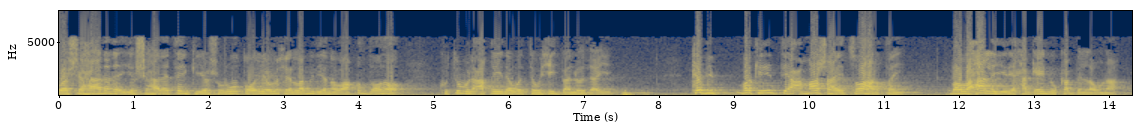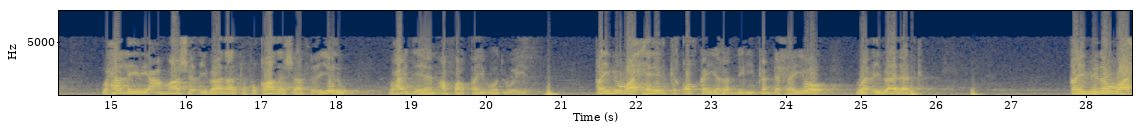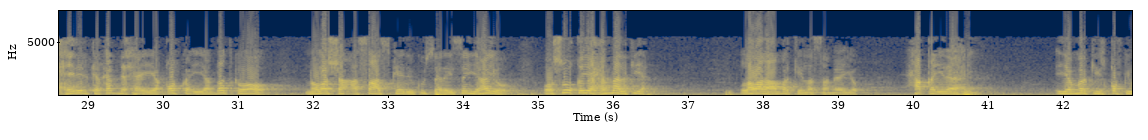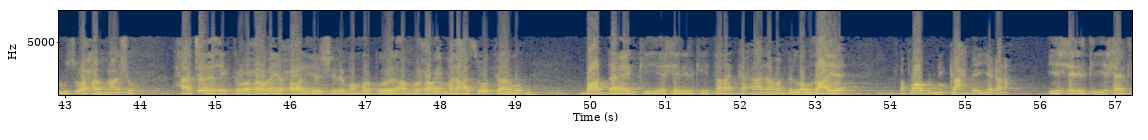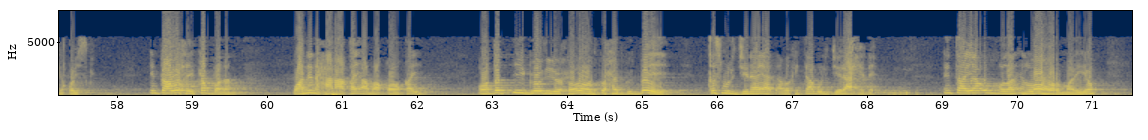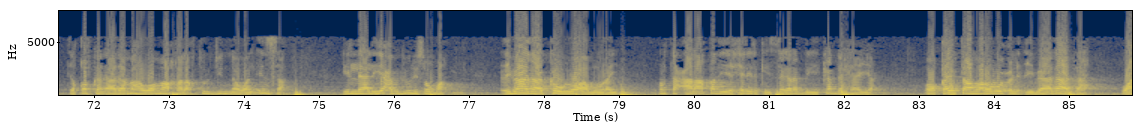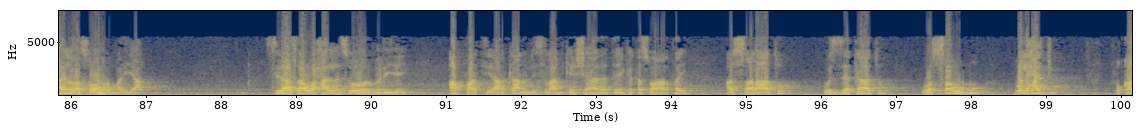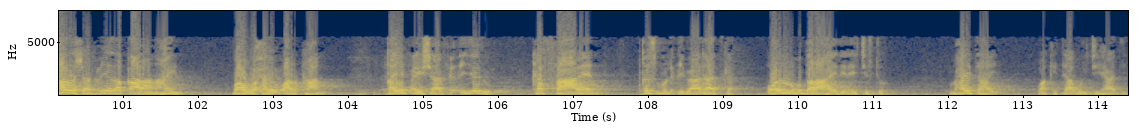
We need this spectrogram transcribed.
waa shahaadada iyo shahaadateynka iyo shuruudood iyo wixii la mid iyo nawaaqidoodo kutubulcaqiida watawxiid baa loo daayey. Kadib markii intii acmaashahayd soo hartay ba waxaa la yidhi xaggaynu ka bilownaa waxaa la yidhi acmaasha cibaadaadka fuqahada shaaficiyadu waxay dhaheen afar qaybood weeye. Qaybi waa xiriirka qofka iyo rabbigii ka dhaxeeyo waa cibaadaadka. Qaybina waa xiriirka ka dhaxeeya qofka iyo dadka oo nolosha asaaskeedii ku salaysan yahayo oo suuqiyo xamaalkii ah. Labadaa markii la sameeyo xaqa ilaahay iyo markii qofkii uu soo xamaasho xaajada xigta waxoogay xooliyo shilimo markuu helo ama waxoogay madaxa soo taago baa dareenkii iyo xiriirkii taranka aadama bilowdaaye abwaabu nikaax dhe iyagana iyo xiriirkii iyo xeerkii qoyska. Intaa wixii ka badan waa nin xanaaqay ama qooqay oo dad dhiigood iyo xoolahood ku xadgudbaye qismu ljinaayaat ama kitaabu ljiraaxi dheh. Inta ayaa u mudan in loo hormariyo dee qofkan aadamaha wamaa khalaqtu ljinna waalinsa ilaa liyacbuduuni sowma cibaadaa kow loo abuuray. Horta calaaqada iyo xiriirka isaga rabbigii ka dhaxeeya oo qeybta ama rubuuculcibaadaat ah waa in la soo hormariyaa. Sidaasaa waxaa la soo hormariyey afartii arkaanulislaamka ee shahaadateynka ka soo hartay alsalaatu waazakaatu waasawmu waalxaju fuqahada shaaficiyada qaar aan ahayn baa waxay u arkaan qayb ay shaaficiyadu ka saareen qismulcibaadaadka oo in lagu dara ahayd inay jirto. Maxay tahay? Waa kitaabu ljihaadi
